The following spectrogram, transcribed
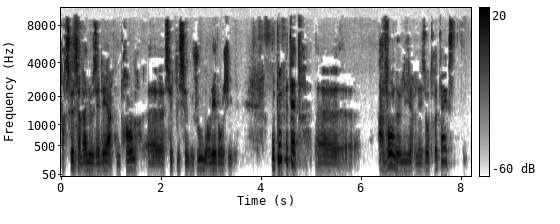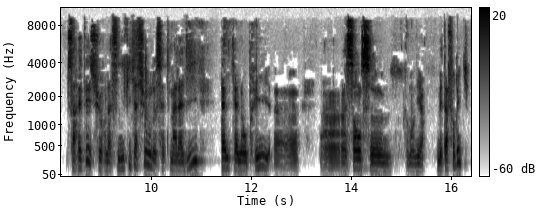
parce que ça va nous aider à comprendre euh, ce qui se joue dans l'Évangile. On peut peut-être, euh, avant de lire les autres textes, s'arrêter sur la signification de cette maladie telle qu'elle en prit un, un, sens, comment dire, métaphorique.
